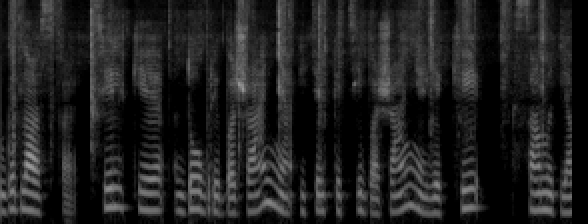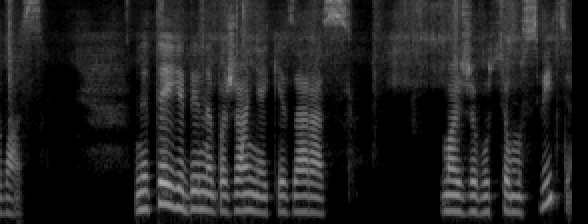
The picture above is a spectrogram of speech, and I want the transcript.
будь ласка, тільки добрі бажання і тільки ті бажання, які саме для вас. Не те єдине бажання, яке зараз майже в усьому світі.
